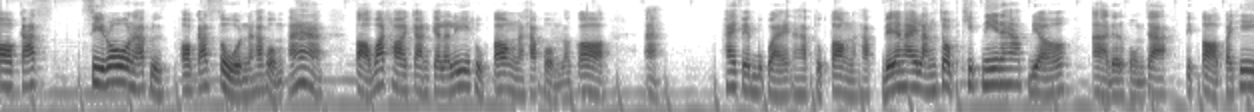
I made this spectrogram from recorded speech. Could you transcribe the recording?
ออกัสซีโร่นะครับหรือออกัสศูนย์นะครับผมอ่าตอบว่าทอยการแกลเลอรี่ถูกต้องนะครับผมแล้วก็อะให้ Facebook ไว้นะครับถูกต้องนะครับ เดี๋ยวยังไงหลังจบคลิปนี้นะครับ เดี๋ยวอ่าเดี๋ยวผมจะติดต่อไปที่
